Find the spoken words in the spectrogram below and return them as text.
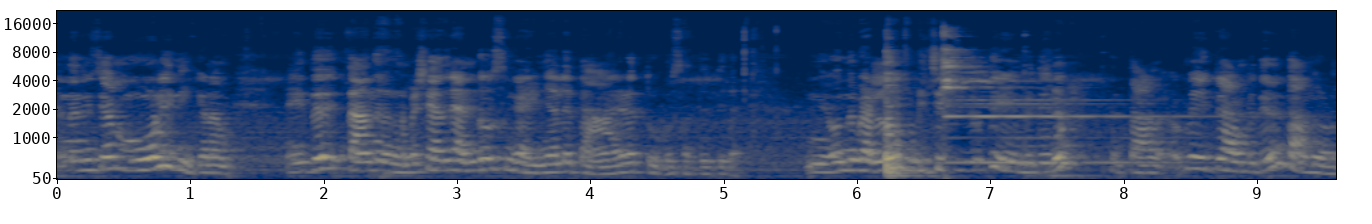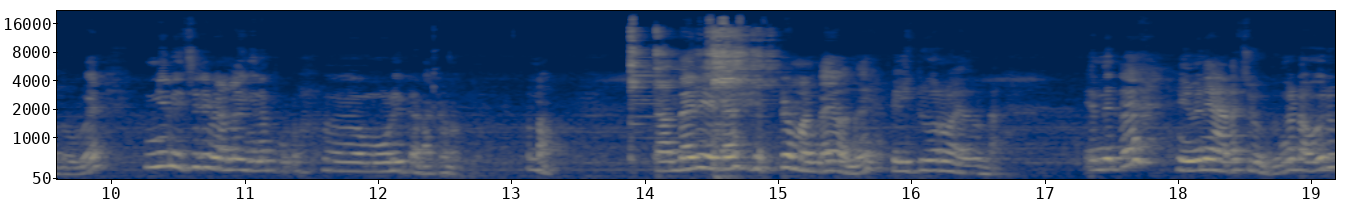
എന്താണെന്ന് വെച്ചാൽ മോളിൽ നിൽക്കണം ഇത് താന്ന് നിൽക്കണം പക്ഷെ അത് രണ്ട് ദിവസം കഴിഞ്ഞാൽ താഴത്തുള്ളൂ സത്യത്തിൽ ഒന്ന് വെള്ളം കുടിച്ച് തീർത്ത് കഴിയുമ്പോഴത്തേനും താ വെയിറ്റ് ആകുമ്പോഴത്തേനും താന്ന് കിടന്നുള്ളൂ ഇങ്ങനെ ഇച്ചിരി വെള്ളം ഇങ്ങനെ മോളി മോളിൽ കിടക്കണം. കണ്ടോ? കാന്താരിയൊക്കെ ഏറ്റവും മണ്ടേ വന്നേ. വെയിറ്റ് കുറവായതുകൊണ്ടാണ് എന്നിട്ട് ഇവനെ അടച്ചു വെക്കും. കേട്ടോ ഒരു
